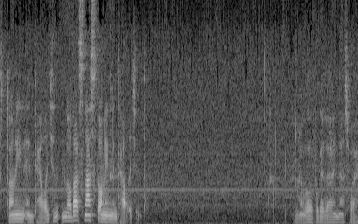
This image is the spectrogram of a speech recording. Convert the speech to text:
stunning intelligent? No, that's not stunning intelligent. I will forget that in this way.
